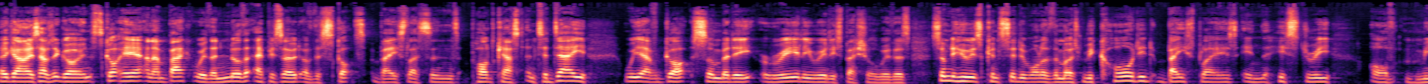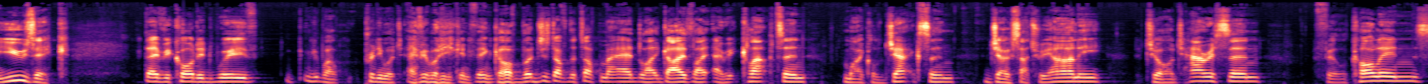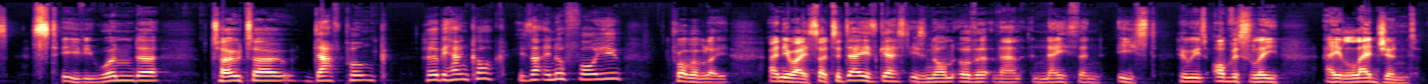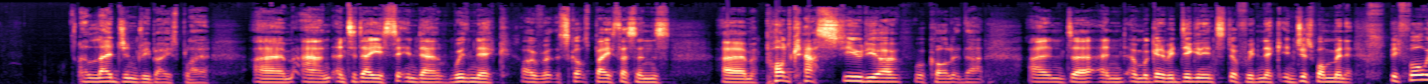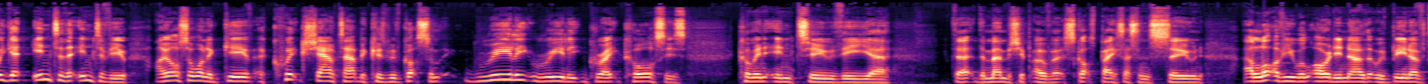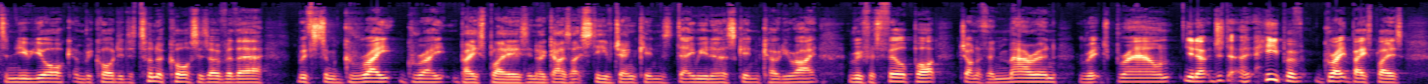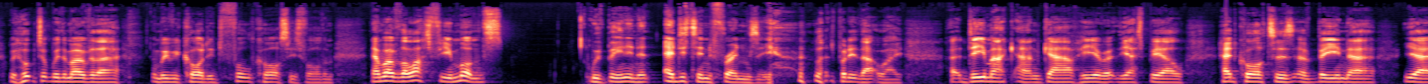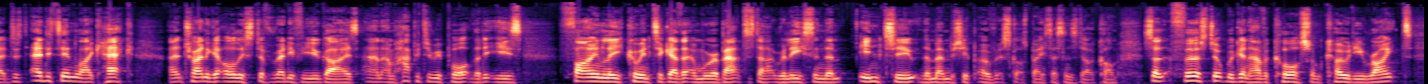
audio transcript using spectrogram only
Hey guys, how's it going? Scott here, and I'm back with another episode of the Scott's Bass Lessons podcast. And today we have got somebody really, really special with us. Somebody who is considered one of the most recorded bass players in the history of music. They've recorded with, well, pretty much everybody you can think of, but just off the top of my head, like guys like Eric Clapton, Michael Jackson, Joe Satriani, George Harrison, Phil Collins. Stevie Wonder, Toto, Daft Punk, Herbie Hancock. Is that enough for you? Probably. Anyway, so today's guest is none other than Nathan East, who is obviously a legend, a legendary bass player. Um, and, and today he's sitting down with Nick over at the Scott's Bass Lessons um, podcast studio, we'll call it that and uh, and and we're going to be digging into stuff with Nick in just one minute. Before we get into the interview, I also want to give a quick shout out because we've got some really really great courses coming into the uh, the, the membership over at Scott's Bass Lessons soon. A lot of you will already know that we've been over to New York and recorded a ton of courses over there with some great, great bass players. You know, guys like Steve Jenkins, Damian Erskine, Cody Wright, Rufus Philpott, Jonathan Maron, Rich Brown. You know, just a heap of great bass players. We hooked up with them over there and we recorded full courses for them. Now, over the last few months, we've been in an editing frenzy. Let's put it that way. Uh, DMAC and Gav here at the SBL headquarters have been, uh, yeah, just editing like heck and trying to get all this stuff ready for you guys. And I'm happy to report that it is finally coming together and we're about to start releasing them into the membership over at scottsbasslessons.com. So, first up, we're going to have a course from Cody Wright.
